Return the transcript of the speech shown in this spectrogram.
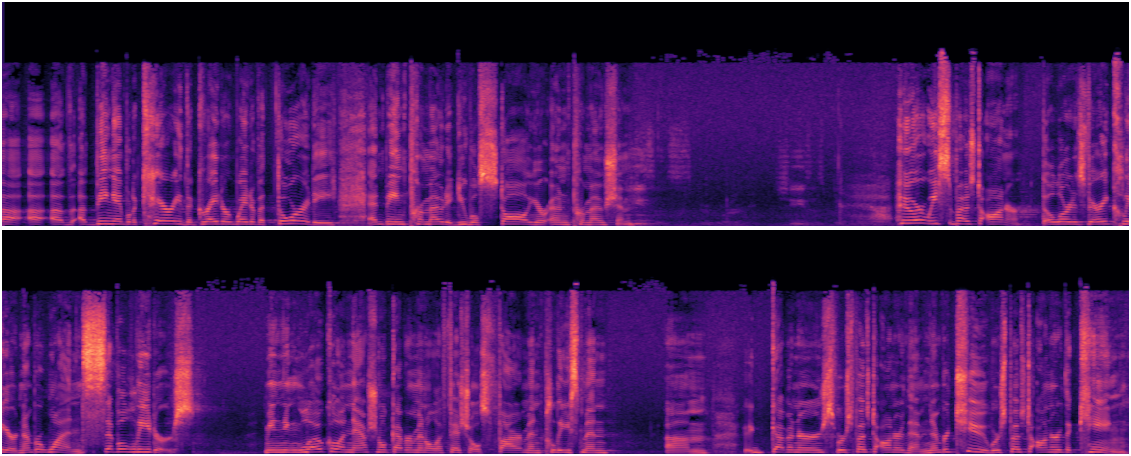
uh, uh, of, of being able to carry the greater weight of authority and being promoted. You will stall your own promotion. Jesus. Jesus. Who are we supposed to honor? The Lord is very clear. Number one, civil leaders, meaning local and national governmental officials, firemen, policemen, um, governors. We're supposed to honor them. Number two, we're supposed to honor the king.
